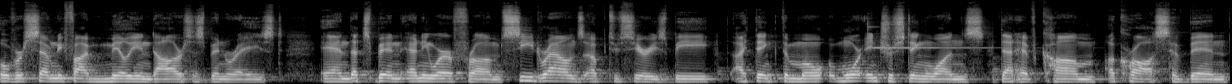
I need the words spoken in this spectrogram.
over $75 million has been raised. And that's been anywhere from seed rounds up to Series B. I think the mo- more interesting ones that have come across have been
